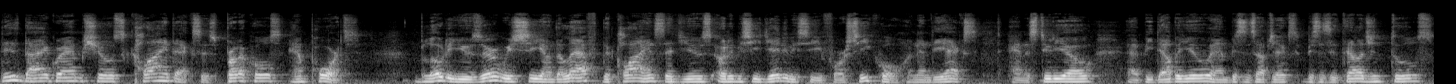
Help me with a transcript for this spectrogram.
This diagram shows client access, protocols and ports. Below the user, we see on the left the clients that use ODBC JDBC for SQL and MDX, HANA Studio, uh, BW and Business Objects, Business Intelligence tools,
